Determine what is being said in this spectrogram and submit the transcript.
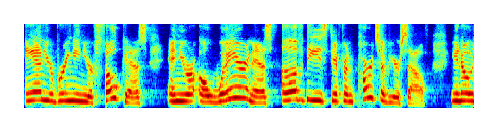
and you're bringing your focus and your awareness of these different parts of yourself. You know,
